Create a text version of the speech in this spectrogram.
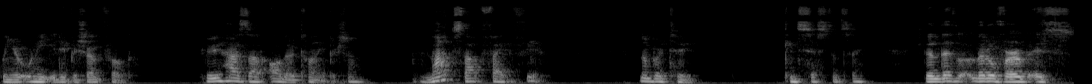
when you're only 80% filled. Who has that other 20%? And that's that fight of faith. Number two, consistency. The little, little verb is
